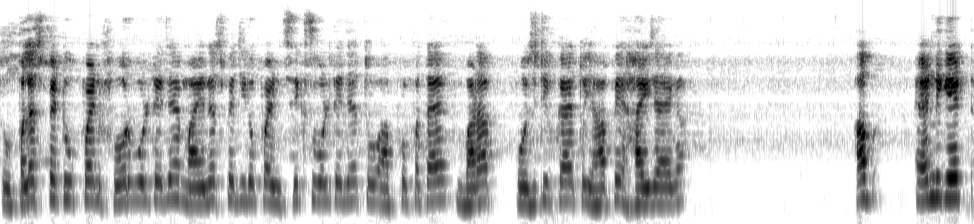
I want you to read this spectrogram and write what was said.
तो प्लस पे टू पॉइंट फोर वोल्टेज है माइनस पे ज़ीरो पॉइंट सिक्स वोल्टेज है। तो आपको पता है, बड़ा पॉजिटिव का है तो यहाँ पे हाई जाएगा। अब एंड गेट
